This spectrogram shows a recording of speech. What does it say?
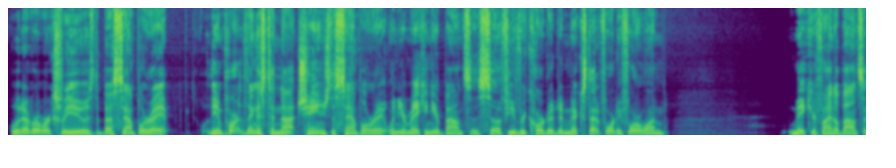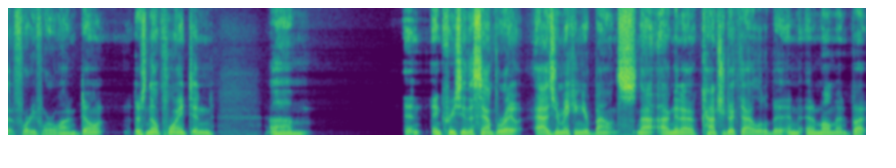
whatever works for you is the best sample rate. The important thing is to not change the sample rate when you're making your bounces. So if you've recorded and mixed at 44.1, make your final bounce at 44.1. Don't there's no point in um, in, increasing the sample rate as you're making your bounce. Now, I'm going to contradict that a little bit in, in a moment, but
